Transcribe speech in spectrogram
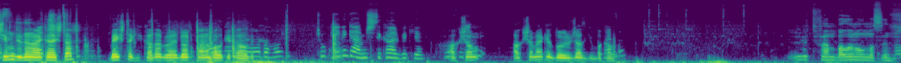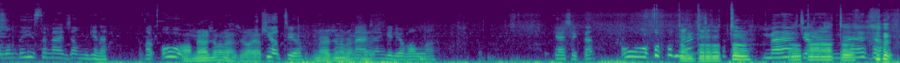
Şimdiden Aç. arkadaşlar 5 dakikada böyle 4 tane balık Aynen yakaladık. ya, daha çok yeni gelmiştik halbuki. Nasıl Akşam şey? akşam herkes doyuracağız gibi bakalım. Hadi. Lütfen balon olmasın. Balon değilse mercanlı gene. Aa, Oo, Aa mercana benziyor hayat. iki atıyor. Mercana benziyor. Mercan geliyor vallahi. Gerçekten. Oo, Dun duru du du. mercan, Tu tu tu. mercan.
